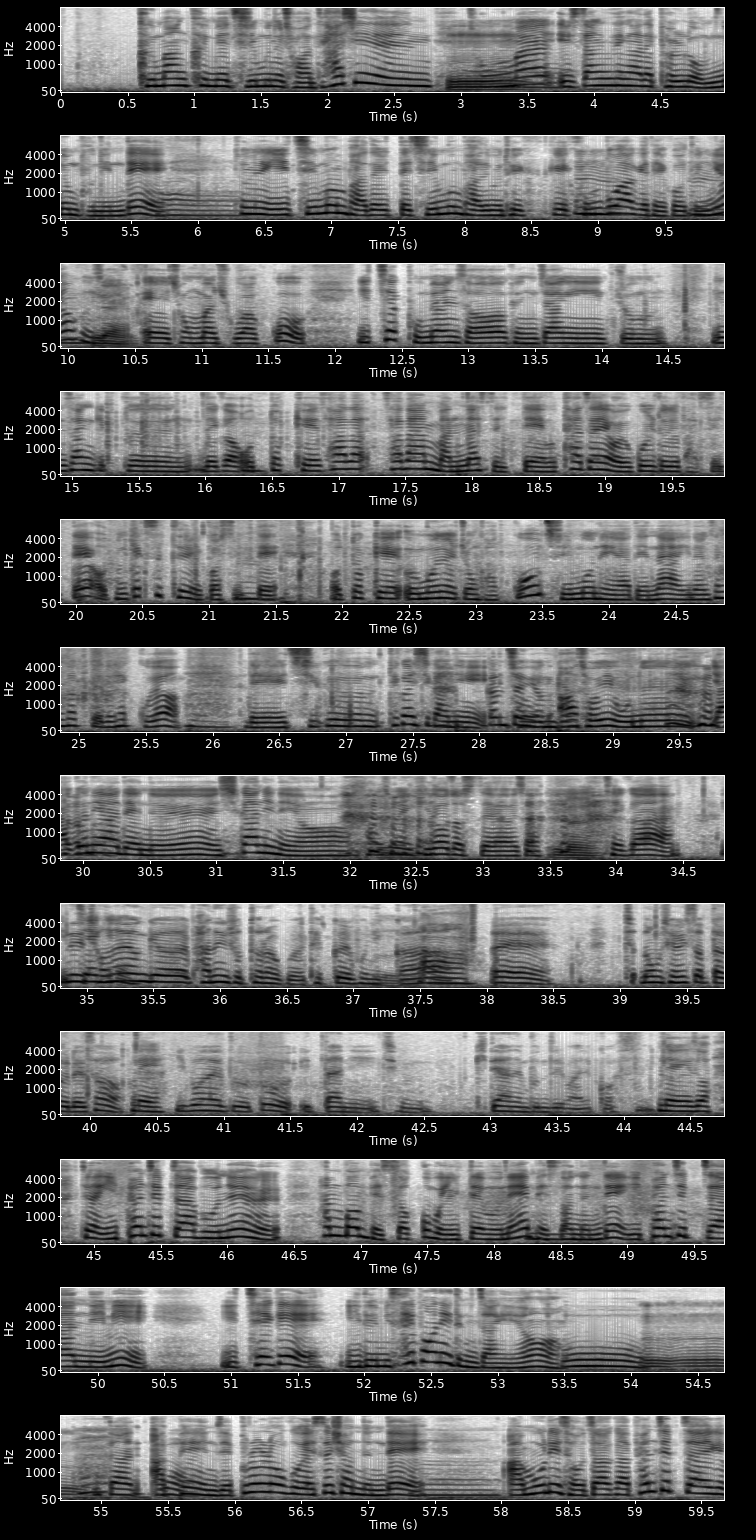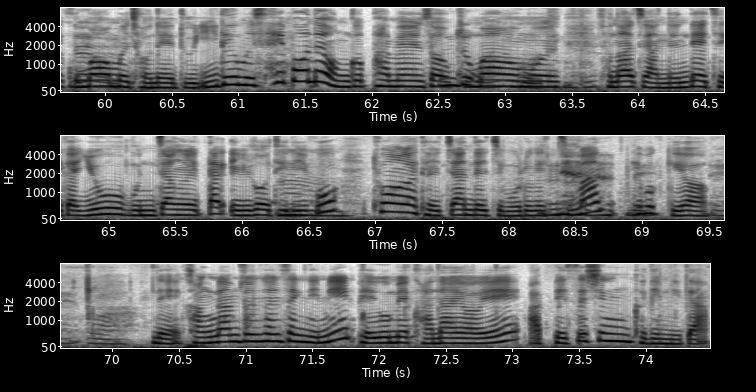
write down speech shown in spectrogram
그만큼의 질문을 저한테 하시는 음. 정말 일상생활에 별로 없는 분인데 어. 저는 이 질문 받을 때 질문 받으면 되게 공부하게 되거든요. 음. 그래서 네. 예, 정말 좋았고 이 책 보면서 굉장히 좀 인상 깊은 내가 어떻게 사라, 사람 만났을 때, 뭐 타자의 얼굴들을 봤을 때, 어떤 텍스트를 읽었을 때 어떻게 의문을 좀 갖고 질문해야 되나 이런 생각들을 했고요. 네, 지금 퇴근 시간이 깜짝 저희, 연결. 아 저희 오늘 야근해야 되는 시간이네요. 방송이 길어졌어요. 그래서 네. 제가 이 근데 책이 전화 연결 반응이 좋더라고요. 댓글 보니까. 아. 네. 저- 너무 재밌었다 그래서 네. 이번에도 또 있다니 지금 기대하는 분들이 많을 것 같습니다. 네, 그래서 제가 이 편집자분을 한 번 뵀었고 뭐 일 때문에 음. 뵀었는데 이 편집자님이 이 책에 이름이 세 번이 등장해요. 오. 음. 일단 앞에 우와. 이제 프롤로그에 쓰셨는데 음. 아무리 저자가 편집자에게 고마움을 전해도 이름을 세 번을 언급하면서 네. 고마움을. 전하지 않는데 제가 요 문장을 딱 읽어드리고 음. 통화가 될지 안 될지 모르겠지만 네. 해볼게요. 네. 와. 네, 강남준 선생님이 배움에 관하여의 앞에 쓰신 글입니다.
